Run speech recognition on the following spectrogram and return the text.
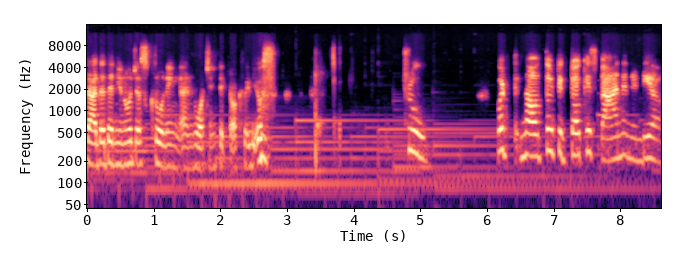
rather than you know just scrolling and watching tiktok videos. True. But now the tiktok is banned in india.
